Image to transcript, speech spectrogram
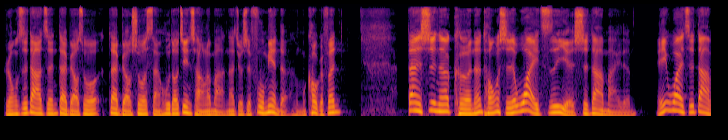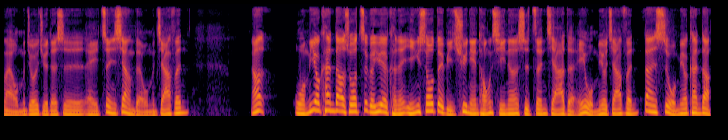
融资大增代表说代表说散户都进场了嘛，那就是负面的，我们扣个分。但是呢，可能同时外资也是大买的。诶，外资大买，我们就会觉得是诶正向的，我们加分。然后我们又看到说，这个月可能营收对比去年同期呢是增加的，诶，我们又加分。但是我们又看到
